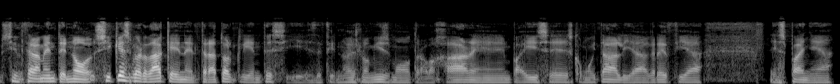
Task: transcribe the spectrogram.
sinceramente no. Sí que es verdad que en el trato al cliente sí. Es decir, no es lo mismo trabajar en países como Italia, Grecia, España,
